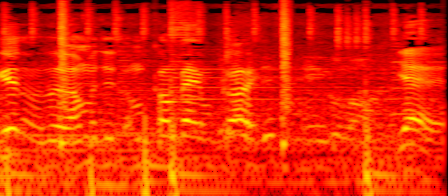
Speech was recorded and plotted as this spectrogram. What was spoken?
Get them, look, I'm gonna just, I'm gonna come back and They call got you. different angle on it. Yeah.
